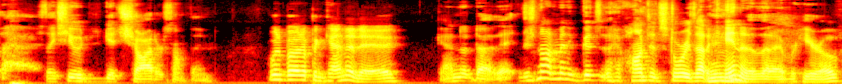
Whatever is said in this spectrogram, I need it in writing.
like she would get shot or something. What about up in Canada? eh? Canada, eh, there's not many good haunted stories out of Mm. Canada that I ever hear of.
